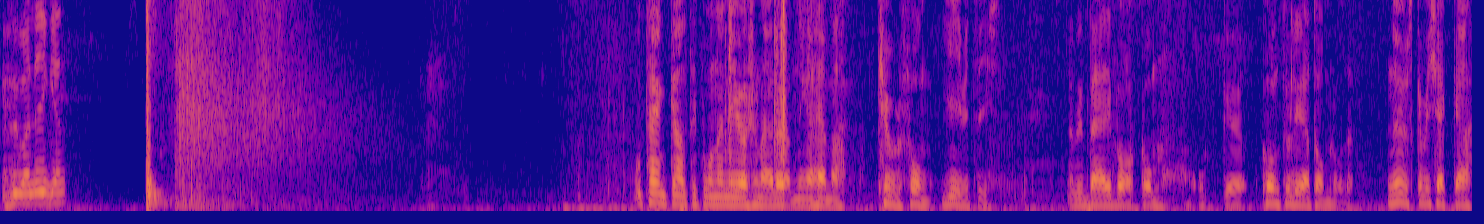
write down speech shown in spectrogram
Hualigen. Och tänk alltid på när ni gör sådana här övningar hemma. Kulfång, givetvis. När vi bär bakom och eh, kontrollerat område. Nu ska vi checka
